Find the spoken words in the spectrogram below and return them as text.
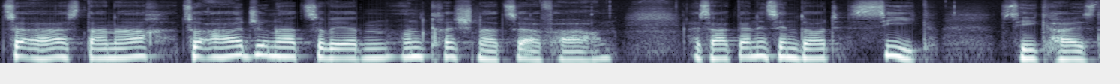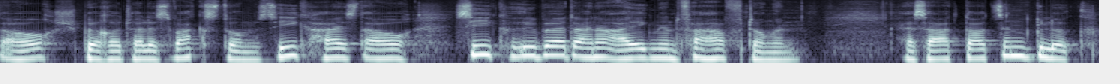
zuerst danach, zu Arjuna zu werden und Krishna zu erfahren. Er sagt dann, es sind dort Sieg. Sieg heißt auch spirituelles Wachstum. Sieg heißt auch Sieg über deine eigenen Verhaftungen. Er sagt, dort sind Glück.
